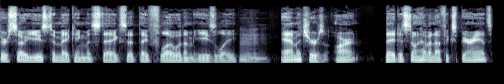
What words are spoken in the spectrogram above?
are so used to making mistakes that they flow with them easily. Hmm. Amateurs aren't. They just don't have enough experience.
